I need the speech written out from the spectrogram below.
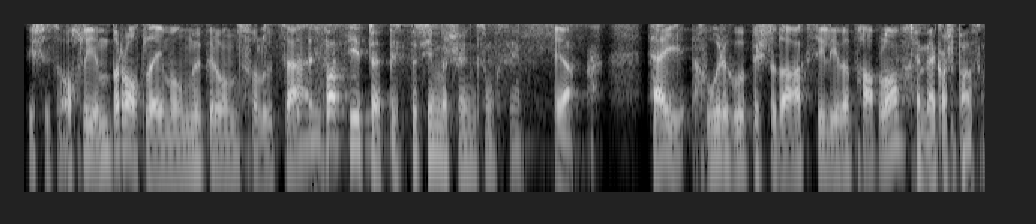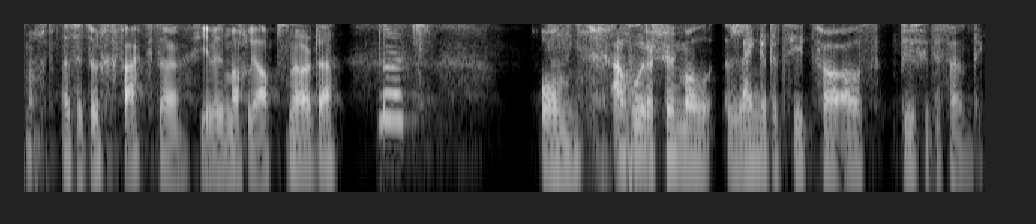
ist es auch ein bisschen ein Brodle im Untergrund von Luzern. Es passiert etwas, das ist immer schön zum sehen. Ja. Hey, hure gut bist du da gewesen, lieber Pablo. Hat mega Spass gemacht. Es hat wirklich gefällt, äh, hier wieder mal ein bisschen absnurden. Nerds. Und Auch schön mal länger die Zeit zu haben als bei uns in der Sendung.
